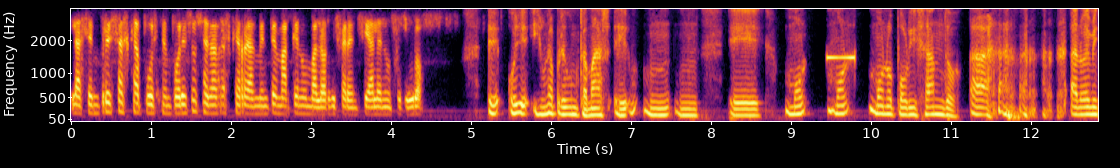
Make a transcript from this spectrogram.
las empresas que apuesten por eso serán las que realmente marquen un valor diferencial en un futuro. Eh, oye, y una pregunta más. Eh, mm, mm, eh, monopolizando a, a Noemi.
